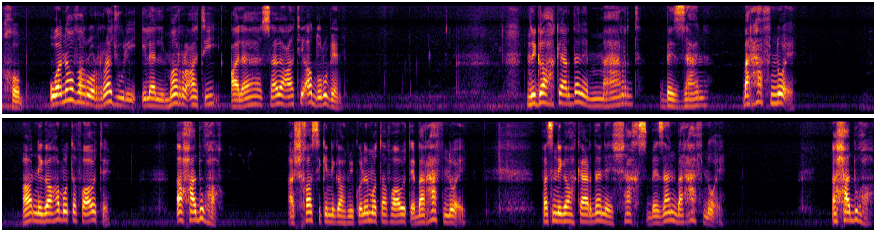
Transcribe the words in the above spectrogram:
خب و نظر الرجل الى المرأة على سبعة اضرب نگاه کردن مرد به زن بر هفت نوعه نگاه ها متفاوته. احدوها اشخاصی که نگاه می‌کنه متفاوته بر هفت نوعه. پس نگاه کردن شخص به زن بر هفت نوعه. احدوها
